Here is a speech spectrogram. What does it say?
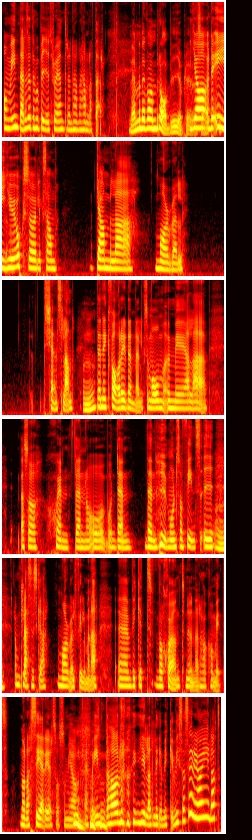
Om vi inte hade sett den på bio tror jag inte den hade hamnat där. nej men det var en bra bioupplevelse. Ja, det är ju också liksom gamla Marvel känslan. Mm. Den är kvar i den liksom och med alla alltså skämten och, och den, den humorn som finns i Mm. de klassiska Marvel-filmerna. Eh, vilket var skönt nu när det har kommit några serier så som jag kanske inte har gillat lika mycket. Vissa serier har jag gillat,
